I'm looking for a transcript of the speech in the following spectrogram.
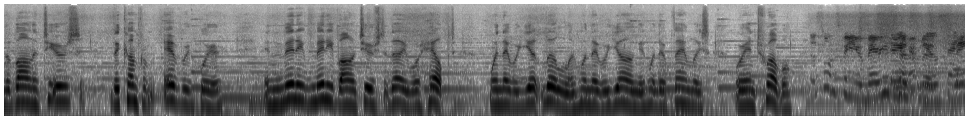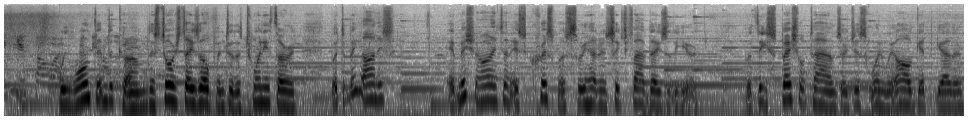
The volunteers, they come from everywhere. And many, many volunteers today were helped when they were yet little and when they were young and when their families were in trouble. This one's for you. Merry Thank Christmas. You. Thank, Thank you so much. We want them to come. The store stays open to the 23rd. But to be honest, at Mission Arlington, it's Christmas 365 days of the year. But these special times are just when we all get together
